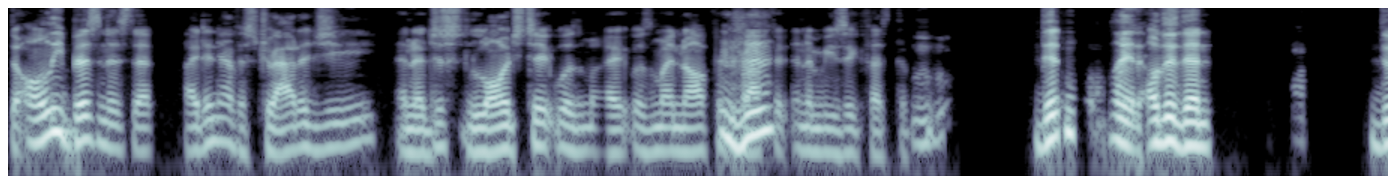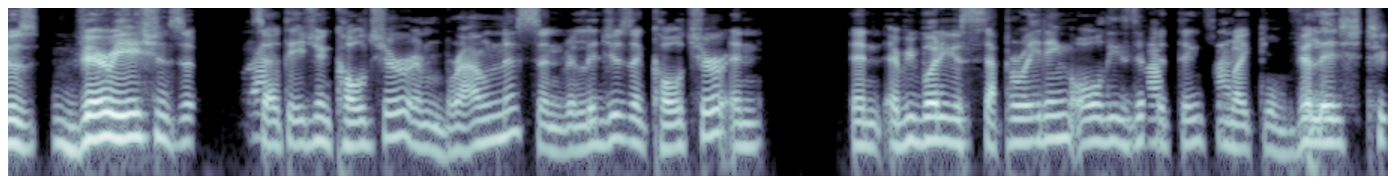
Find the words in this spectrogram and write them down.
the only business that I didn't have a strategy and I just launched it was my was my not for profit mm-hmm. and a music festival. Mm-hmm. Didn't plan other than those variations of South Asian culture and brownness and religious and culture and and everybody was separating all these different things from like your village to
